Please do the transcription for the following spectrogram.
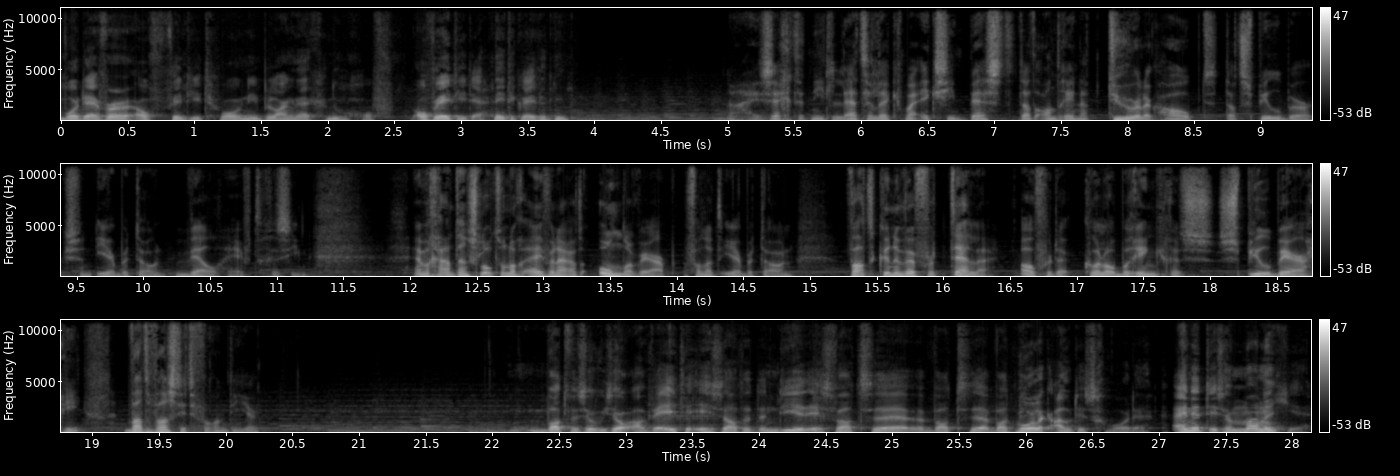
whatever. Of vindt hij het gewoon niet belangrijk genoeg? Of, of weet hij het echt niet? Ik weet het niet. Nou, hij zegt het niet letterlijk, maar ik zie best dat André natuurlijk hoopt dat Spielberg zijn eerbetoon wel heeft gezien. En we gaan tenslotte nog even naar het onderwerp van het eerbetoon. Wat kunnen we vertellen over de Coloborhynchus spielbergi? Wat was dit voor een dier? Wat we sowieso al weten is dat het een dier is wat, eh, wat, eh, wat behoorlijk oud is geworden. En het is een mannetje.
